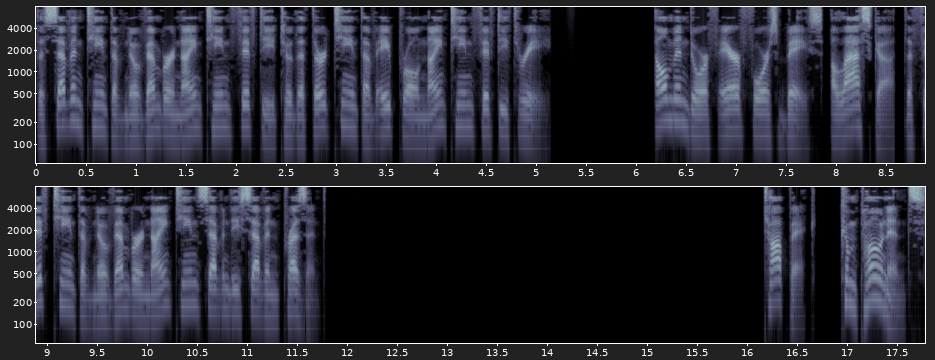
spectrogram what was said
the 17th of November 1950 to the 13th of April 1953. Elmendorf Air Force Base, Alaska, the 15th of November 1977 present. Topic: Components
